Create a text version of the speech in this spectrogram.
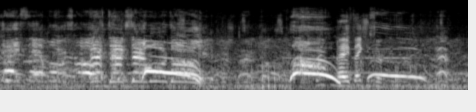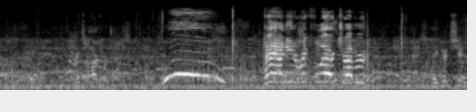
Hashtag Sam Marzo! Woo! Hey, thank you, sir. Thanks for the hard Woo! Hey, I need a Ric Flair, Trevor. Hey, good shit.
